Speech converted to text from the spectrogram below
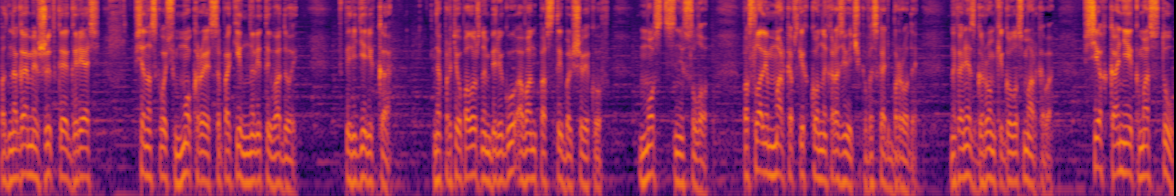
под ногами жидкая грязь, все насквозь мокрые, сапоги налиты водой – Впереди река. На противоположном берегу аванпосты большевиков. Мост снесло. Послали марковских конных разведчиков искать броды. Наконец громкий голос Маркова. «Всех коней к мосту!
